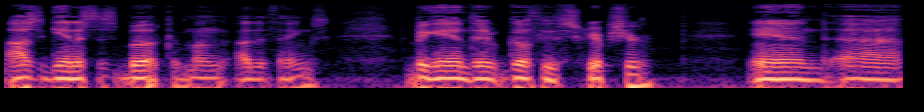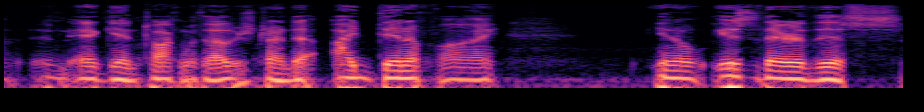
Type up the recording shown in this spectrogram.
Os Guinness's book, among other things. I began to go through Scripture, and, uh, and again talking with others, trying to identify, you know, is there this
